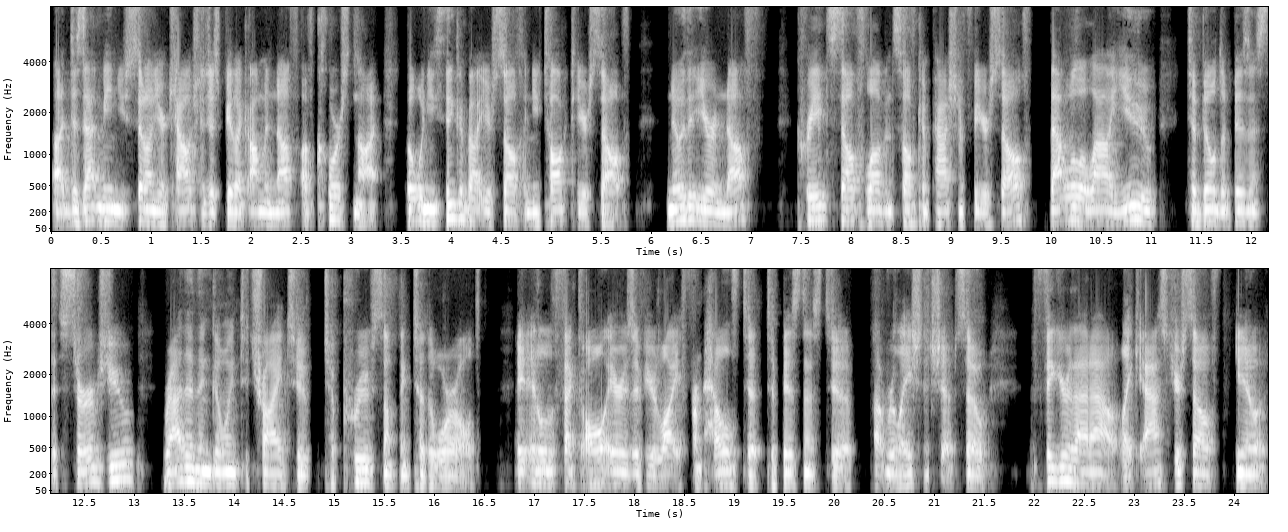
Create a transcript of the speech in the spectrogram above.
Uh, does that mean you sit on your couch and just be like, I'm enough? Of course not. But when you think about yourself and you talk to yourself, know that you're enough, create self love and self compassion for yourself. That will allow you to build a business that serves you rather than going to try to, to prove something to the world. It, will affect all areas of your life from health to, to business to uh, relationships. So figure that out. Like ask yourself, you know,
